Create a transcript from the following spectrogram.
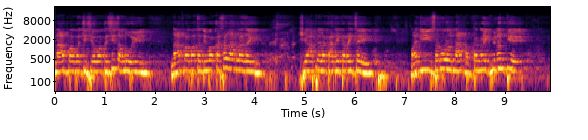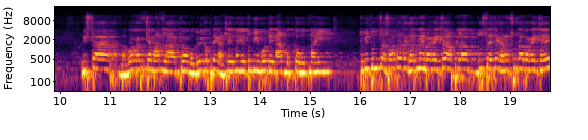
नाथबाबाची सेवा कशी चालू होईल नाथबाबाचा दिवा कसा लागला जाईल हे आपल्याला कार्य करायचं आहे. माझी सर्व नाथ भक्तांना एक विनंती आहे. निस्ता भगवा गामच्या बांधला किंवा भगवे कपडे घातले म्हणजे तुम्ही मोठे नाथ भक्त होत नाही. तुम्ही तुमचं स्वतःचं घर नाही बघायचं आपल्याला दुसऱ्याच्या घरात सुद्धा बघायचं आहे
